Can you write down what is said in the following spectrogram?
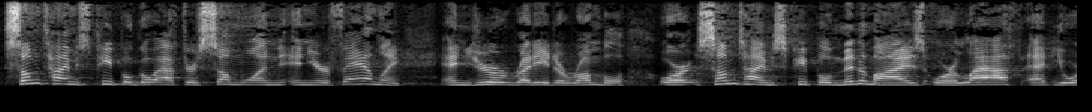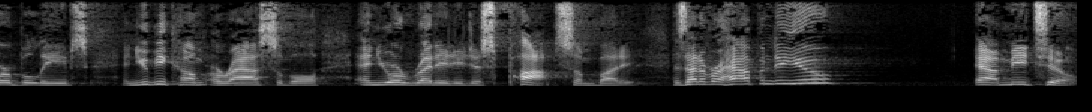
Sometimes people go after someone in your family and you're ready to rumble. Or sometimes people minimize or laugh at your beliefs and you become irascible and you're ready to just pop somebody. Has that ever happened to you? Yeah, me too.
